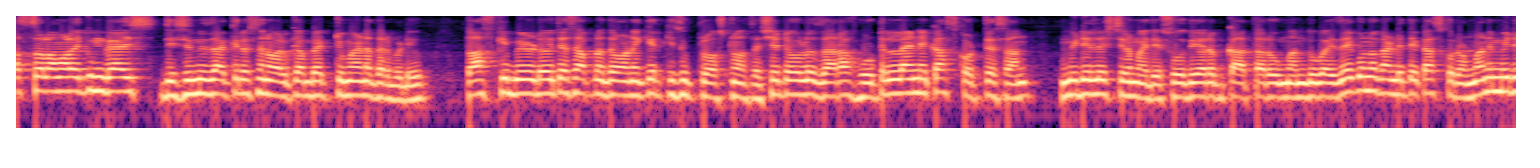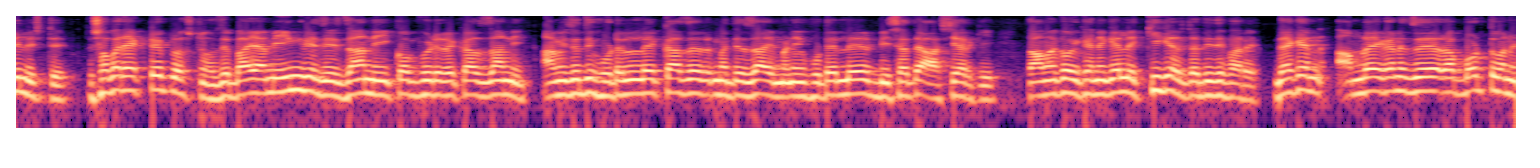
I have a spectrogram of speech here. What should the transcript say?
আসসালামু আলাইকুম guys this is Zakir Hossain welcome back to my other video তো আজকে ভিডিওটা হইতেছে আপনাদের অনেকের কিছু প্রশ্ন আছে, সেটা হলো যারা হোটেল লাইনে কাজ করতে চান মিডিল ইস্টের মধ্যে Saudi Arab Qatar Oman Dubai যে কোনো কান্ট্রিতে কাজ করেন মানে মিডিল ইস্টে তো সবার একটাই প্রশ্ন যে, ভাই, আমি ইংরেজি জানি কম্পিউটারের কাজ জানি, আমি যদি হোটেলের কাজের মধ্যে যাই মানে হোটেলের ভিসাতে আসি আর কি, তো আমাকে ওইখানে গেলে কি কাজটা দিতে পারে? দেখেন, আমরা এখানে যে বর্তমানে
